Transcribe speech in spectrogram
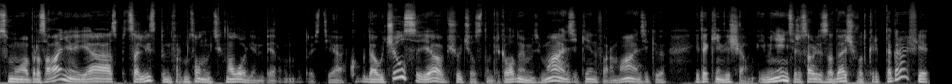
своему образованию я специалист по информационным технологиям первым. То есть я, когда учился, я вообще учился там прикладной математике, информатике и таким вещам. И меня интересовали задачи вот криптографии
